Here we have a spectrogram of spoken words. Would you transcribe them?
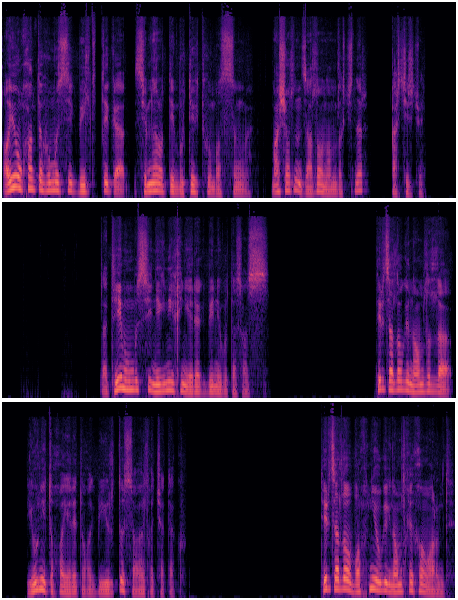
Оюун ухаантай хүмүүсийг бэлддэг семинаруудын бүтээгдэхүүн болсон маш олон залуу номлогч нар гарч ирж байна. За тийм хүмүүсийн нэгнийх нь яриаг би нэг удаа сонссон. Тэр залуугийн номлол юуны тухай яриад байгааг би ердөөсөө ойлгож чадаагүй. Тэр залуу бурхны үгийг номлохын оронд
